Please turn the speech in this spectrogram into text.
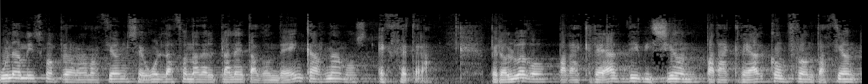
una misma programación según la zona del planeta donde encarnamos, etc. Pero luego, para crear división, para crear confrontación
